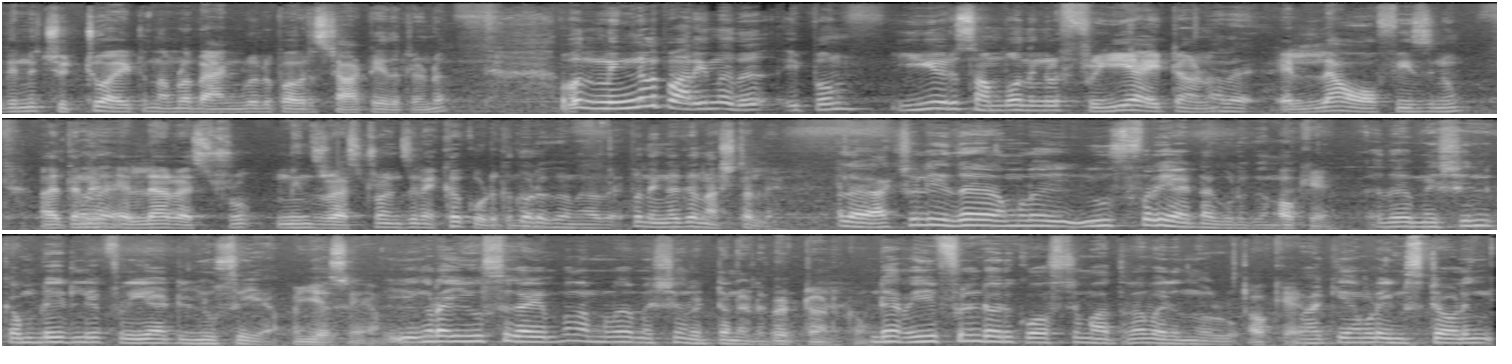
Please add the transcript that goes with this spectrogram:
ഇതിന് ചുറ്റുമായിട്ട് നമ്മൾ ബാംഗ്ലൂർ ഇപ്പോൾ അവർ സ്റ്റാർട്ട് ചെയ്തിട്ടുണ്ട്. അപ്പോൾ നിങ്ങൾ പറയുന്നത് ഇപ്പം ഈ ഒരു സംഭവം നിങ്ങൾ ഫ്രീ ആയിട്ടാണ് എല്ലാ ഓഫീസിനും അതിൽ തന്നെ എല്ലാ റെസ്റ്റോ മീൻസ് റെസ്റ്റോറന്റ്സിനൊക്കെ കൊടുക്കുന്നത്. അപ്പോൾ നിങ്ങൾക്ക് നഷ്ടമല്ലേ അല്ല ആക്ച്വലി ഇത് നമ്മൾ യൂസ് ഫ്രീ ആയിട്ടാണ് കൊടുക്കുന്നത്. ഓക്കെ ഇത് മെഷീൻ കംപ്ലീറ്റ്ലി ഫ്രീ ആയിട്ട് യൂസ് ചെയ്യാം. യൂസ് ചെയ്യാം നിങ്ങളുടെ യൂസ് കഴിയുമ്പോൾ നമ്മൾ മെഷീൻ റിട്ടേൺ എടുക്കും. റിട്ടേൺ എടുക്കും. റീഫിലിന്റെ ഒരു കോസ്റ്റ് മാത്രമേ വരുന്നുള്ളൂ. ഓക്കെ ബാക്കി നമ്മൾ ഇൻസ്റ്റാളിങ്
